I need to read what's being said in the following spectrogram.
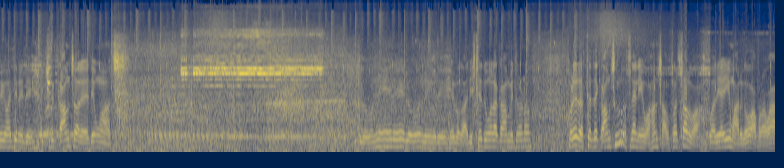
ट्रॅफिक माहिती नाही ते. ॲक्च्युली काम चालू आहे तेव्हाच. लोणे रे लोणे रे. हे बघा दिसते तुम्हाला काम मित्रांनो? पुढे रस्त्याचे काम सुरू असल्याने वाहन सावकाश चालवा. पर्यायी मार्ग वापरावा.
